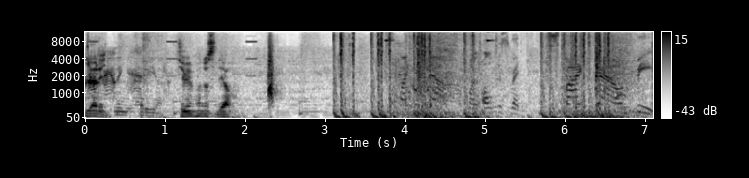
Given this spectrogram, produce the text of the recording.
一二零， Healing area. 前面方就死掉。 Fight it down. My ult is ready. Spike down B.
